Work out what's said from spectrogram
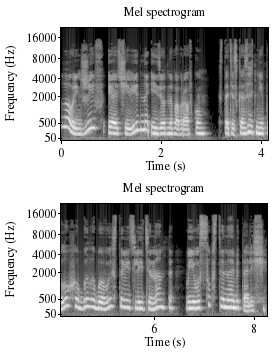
«Лаурин жив и, очевидно, идет на поправку». Кстати сказать, неплохо было бы выставить лейтенанта в его собственное обиталище.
